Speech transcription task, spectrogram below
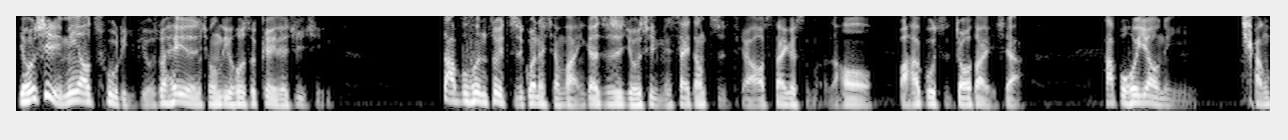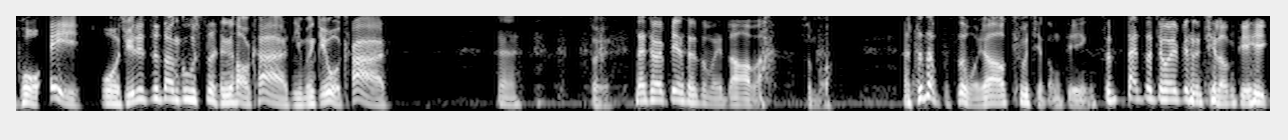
游戏里面要处理，比如说黑人兄弟或是 gay 的剧情，大部分最直观的想法应该就是游戏里面塞一张纸条，塞个什么，然后把他故事交代一下。他不会要你强迫，哎、我觉得这段故事很好看，你们给我看。嗯，对，那就会变成什么，你知道吗？什么？啊，真的不是我要 Q 潜龙谍影，这但这就会变成潜龙谍影，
